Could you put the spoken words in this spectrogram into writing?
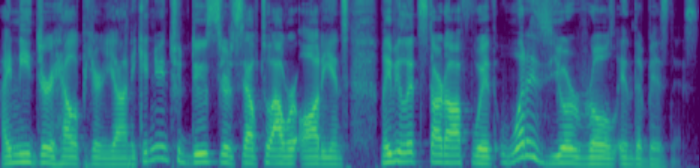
I need your help here, Yanni. Can you introduce yourself to our audience? Maybe let's start off with what is your role in the business?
